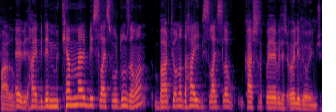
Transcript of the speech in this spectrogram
Pardon. Evet, hayır bir de mükemmel bir slice vurduğun zaman Barty ona daha iyi bir slice'la karşılık verebilir. Öyle bir oyuncu.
